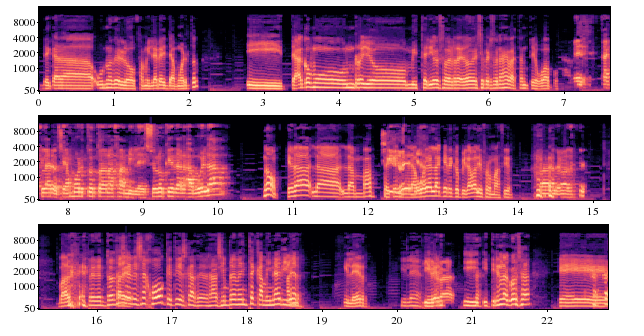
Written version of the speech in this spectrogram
de cada uno de los familiares ya muertos. Y te da como un rollo misterioso alrededor de ese personaje bastante guapo. A ver, está claro, se ha muerto toda la familia y solo queda la abuela. No, queda la, la más pequeña, la abuela es la que recopilaba la información. Vale, vale. ¿Vale? Pero entonces Vale. en ese juego, ¿qué tienes que hacer? O sea, simplemente caminar y ver. Y leer. Y leer. Y ver. Y, y tiene una cosa que,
